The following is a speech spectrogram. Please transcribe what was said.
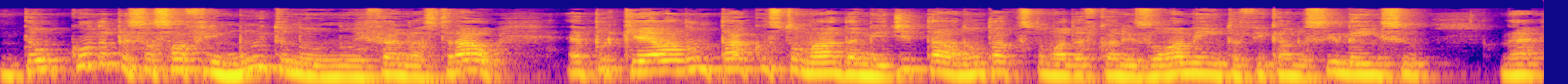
Então, quando a pessoa sofre muito no, no inferno astral, é porque ela não está acostumada a meditar, não está acostumada a ficar no isolamento, a ficar no silêncio, né,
